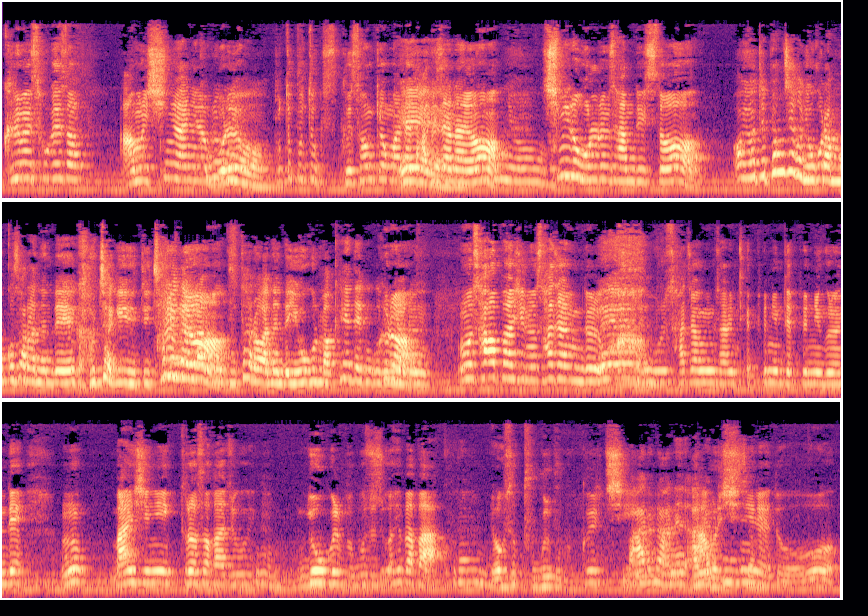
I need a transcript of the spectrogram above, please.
그러면 속에서 아무리 신이 아니라 그럼요. 뭐래 부뚝부뚝 그 성격마다 예, 다르잖아요. 그럼요. 치밀어 오르는 사람도 있어. 아, 여태 평생을 욕을 안 먹고 살았는데 갑자기 그럼요. 구타러 왔는데 욕을 막 해야 되고 그러면은 어, 사업하시는 사장님들, 네. 와, 우리 사장님, 사장님, 대표님, 대표님, 그러는데, 응? 만신이 들어서 가지고 음. 욕을 무슨 해봐봐. 그럼 여기서 부글부글 끓지. 말은 안 해- 안 아무리 해뿐이죠. 신이라도.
